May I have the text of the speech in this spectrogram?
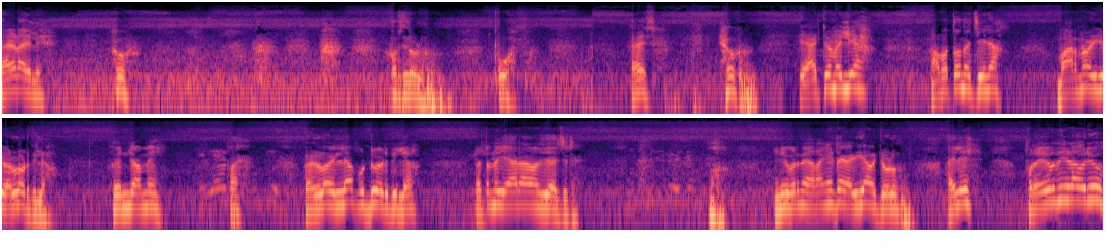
ടയർഡായില്ലേ? ഹോ. കുറച്ചിട്ടേ ഉള്ളൂ. പോവാം. ഏശ് ഓ ഏറ്റവും വലിയ അബദ്ധം എന്ന് വെച്ച് കഴിഞ്ഞാൽ മരണ വഴിക്ക് വെള്ളം എടുത്തില്ല. എന്റെ അമ്മേ. പ- വെള്ളം ഇല്ല ഫുഡും എടുത്തില്ല. പെട്ടെന്ന് കയറാമെന്ന് വിചാരിച്ചിട്ട്. ഇനി ഇവിടുന്ന് ഇറങ്ങിയിട്ടേ കഴിക്കാൻ പറ്റുള്ളൂ. അതിൽ പ്രകൃതിയുടെ ഒരു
